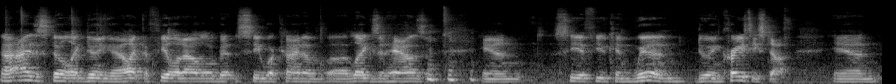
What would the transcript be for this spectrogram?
know, I, just don't like doing it. I like to feel it out a little bit and see what kind of uh, legs it has, and, and see if you can win doing crazy stuff. And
